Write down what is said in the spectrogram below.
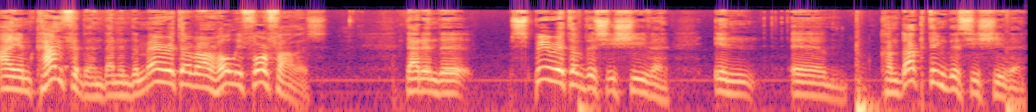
I am confident that in the merit of our holy forefathers, that in the spirit of this yeshiva, in uh, conducting this yeshiva,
